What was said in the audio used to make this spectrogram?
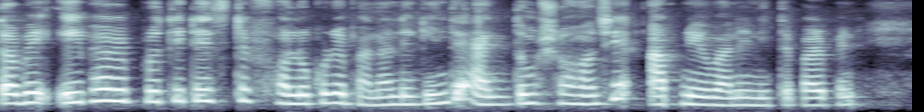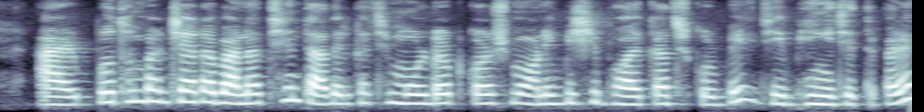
তবে এইভাবে প্রতিটা স্টেপ ফলো করে বানালে কিন্তু একদম সহজে আপনিও বানিয়ে নিতে পারবেন। আর প্রথমবার যারা বানাচ্ছেন তাদের কাছে মোল্ড আউট করার সময় অনেক বেশি ভয় কাজ করবে যে ভেঙে যেতে পারে।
